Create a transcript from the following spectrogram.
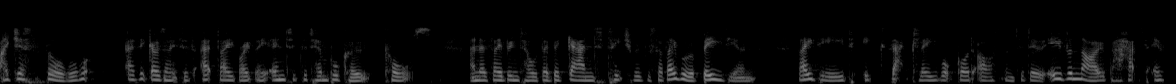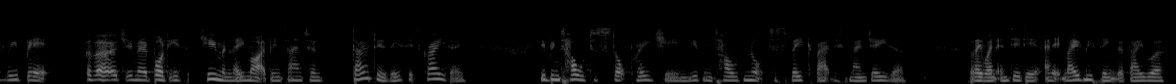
I just thought, as it goes on, it says, at daybreak they entered the temple courts, and as they've been told, they began to teach people. So they were obedient. They did exactly what God asked them to do, even though perhaps every bit of urge in their bodies humanly might have been saying to them, don't do this, it's crazy. You've been told to stop preaching. You've been told not to speak about this man Jesus. But they went and did it. And it made me think that they were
